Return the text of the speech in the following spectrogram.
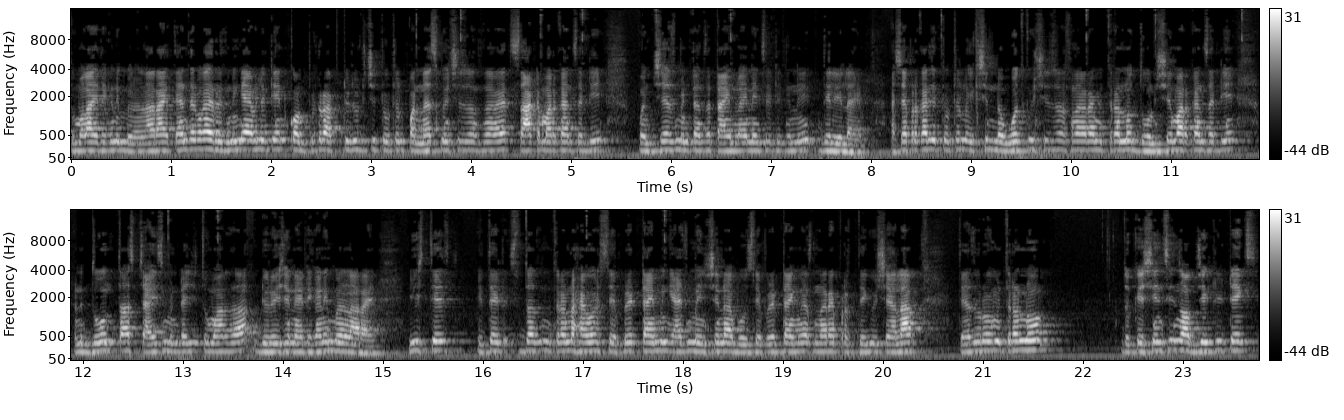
तुम्हाला या ठिकाणी मिळणार आहे. त्यानंतर बघा रिजनिंग ॲबिलिटी आणि कॉम्प्युटर ॲप्टिट्यूडची टोटल पन्नास क्वेश्चन्स असणार आहेत साठ मार्कांसाठी पंचेचाळीस मिनिटांचा टाइम लाईन याच्या ठिकाणी दिलेला आहे. अशा प्रकारचे टोटल एकशे नव्वद क्वेश्चन्स असणार आहे मित्रांनो. दोनशे मार्कांसाठी आणि दोन तास चाळीस मिनिटाची तुम्हाला ड्युरेशन या ठिकाणी मिळणार आहे. ही स्टेज इथे सुद्धा मित्रांनो have separate timing as mention आहे सेपरेट टायमिंग असणार आहे प्रत्येक विषयाला. त्याचबरोबर मित्रांनो the questions in objective text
